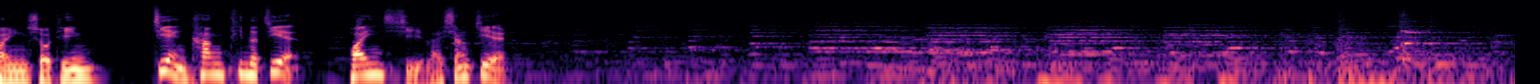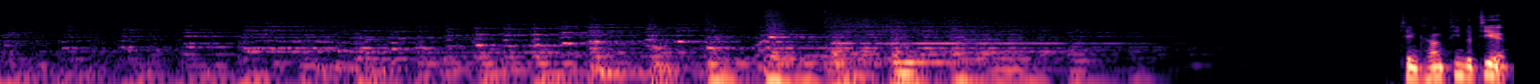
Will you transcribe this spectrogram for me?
欢迎收听《健康听得见》，欢迎喜来相见。健康听得见，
